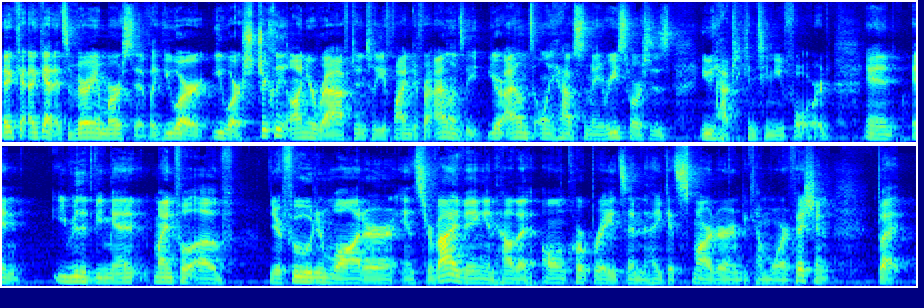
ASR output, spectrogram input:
it, again it's very immersive. Like you are you are strictly on your raft until you find different islands, but your islands only have so many resources. You have to continue forward and and you really have to be man, mindful of your food and water and surviving and how that all incorporates and how you get smarter and become more efficient. But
